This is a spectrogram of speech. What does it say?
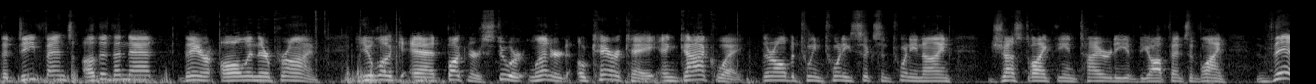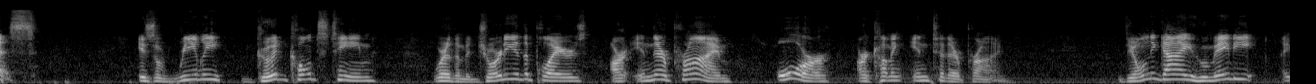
The defense, other than that, they are all in their prime. You look at Buckner, Stewart, Leonard, Okereke, and Ngakoue. They're all between 26 and 29, just like the entirety of the offensive line. This is a really good Colts team where the majority of the players are in their prime or are coming into their prime. The only guy who may be uh,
